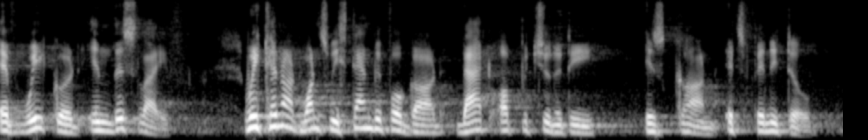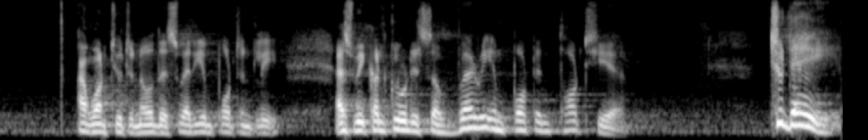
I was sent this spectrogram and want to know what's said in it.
if we could in this life. We cannot, once we stand before God, that opportunity is gone. It's finito. I want you to know this very importantly. As we conclude, it's a very important thought here. Today,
